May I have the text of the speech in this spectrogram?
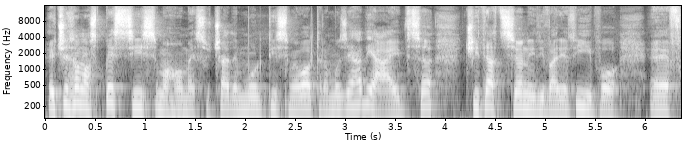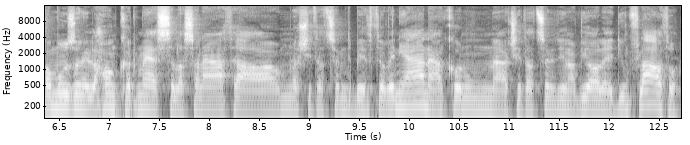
E ci sono spessissimo, come succede moltissime volte nella musica di Ives, citazioni di vario tipo, è famoso nella Concord Mess la sonata, una citazione di beethoveniana con una citazione di una viola e di un flauto.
